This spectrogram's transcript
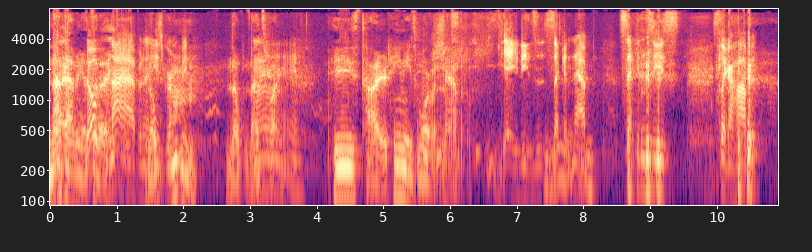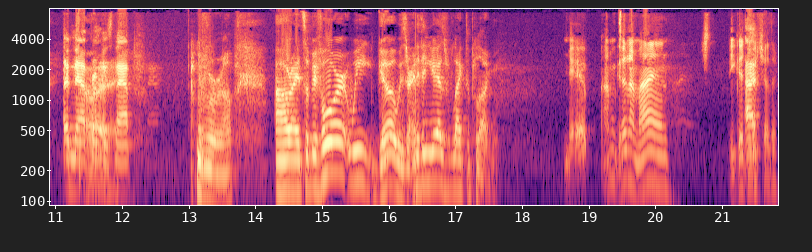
not that- having it Nope, today. not happening. Nope, He's grumpy. mm-mm. Nope, that's fine. Mm. He's tired. He needs more of a nap. Yeah, he needs a second nap. Secondsies. It's like a hobbit. A nap from his Alright. nap. For real. All right. So before we go, is there anything you guys would like to plug? Nope, I'm good on mine. Just be good to I- each other.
